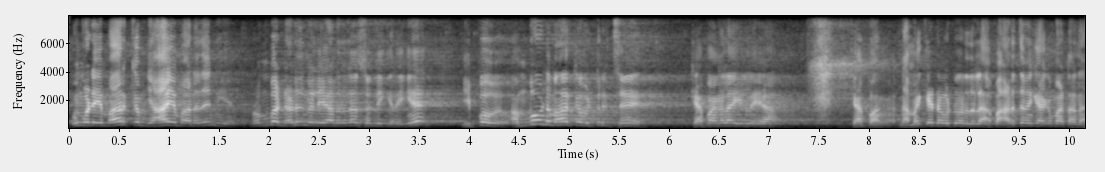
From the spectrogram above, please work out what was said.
உங்களுடைய மார்க்கம் நியாயமானது. நீ ரொம்ப நடுநிலையானதெல்லாம் சொல்லிக்கிறீங்க. இப்போ அம்போடு மார்க்கம் விட்டுருச்சு. கேட்பாங்களா? இல்லையா? கேட்பாங்க. நமக்கே டவுட் வருதுல்ல. அப்ப அடுத்தவன் கேட்க மாட்டானா?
